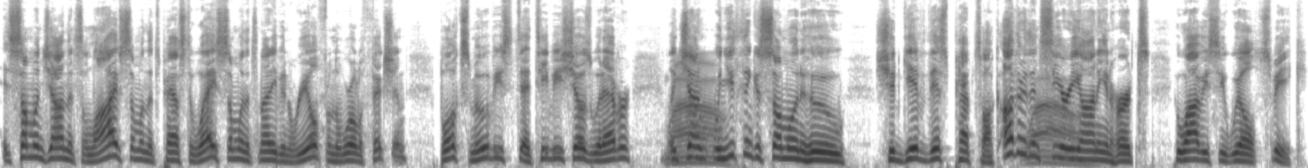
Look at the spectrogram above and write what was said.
It's someone, John, that's alive, someone that's passed away, someone that's not even real from the world of fiction, books, movies, TV shows, whatever. Like John, when you think of someone who should give this pep talk, other than Wow. Sirianni and Hurts, who obviously will speak,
